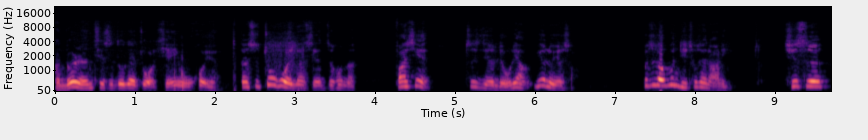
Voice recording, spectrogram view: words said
很多人其实都在做闲鱼无货源，但是做过一段时间之后呢，发现自己的流量越来越少，不知道问题出在哪里。其实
